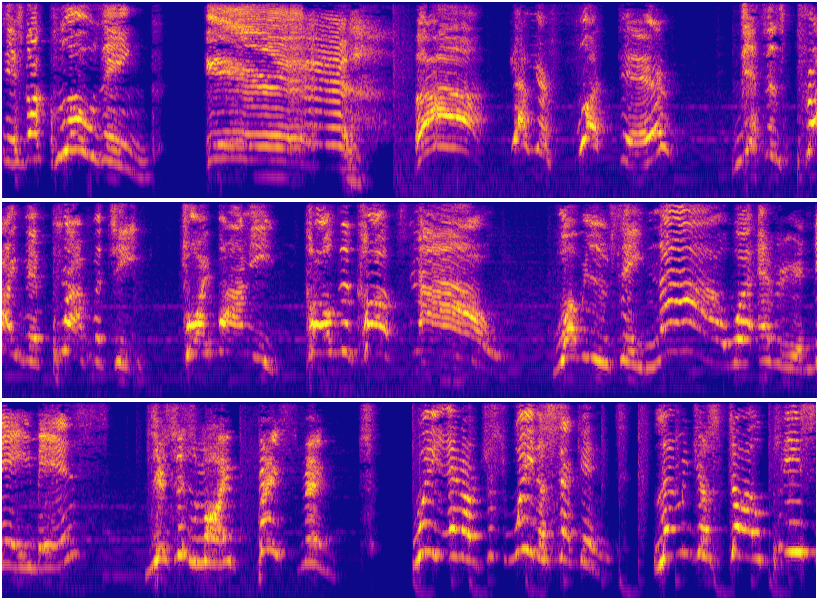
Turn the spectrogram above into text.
why is not closing? Ah! You have your foot there! This is private property! Toy Bonnie! Call the cops now! What will you say now, whatever your name is? This is my basement! Wait, Anna, just wait a second! Let me just dial police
